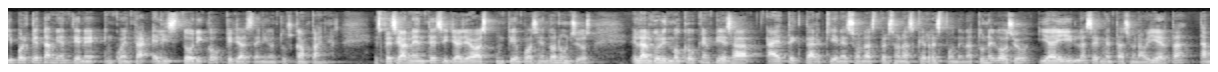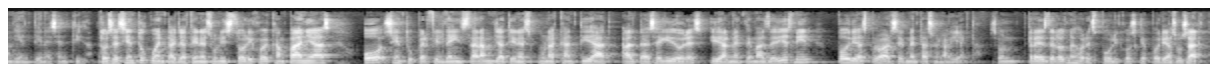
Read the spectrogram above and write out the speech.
y porque también tiene en cuenta el histórico que ya has tenido en tus campañas. Especialmente si ya llevas un tiempo haciendo anuncios, el algoritmo creo que empieza a detectar quiénes son las personas que responden a tu negocio y ahí la segmentación abierta también tiene sentido. Entonces, si en tu cuenta ya tienes un histórico de campañas o si en tu perfil de Instagram ya tienes una cantidad alta de seguidores, idealmente más de 10.000, podrías probar segmentación abierta. Son tres de los mejores públicos que podrías usar.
